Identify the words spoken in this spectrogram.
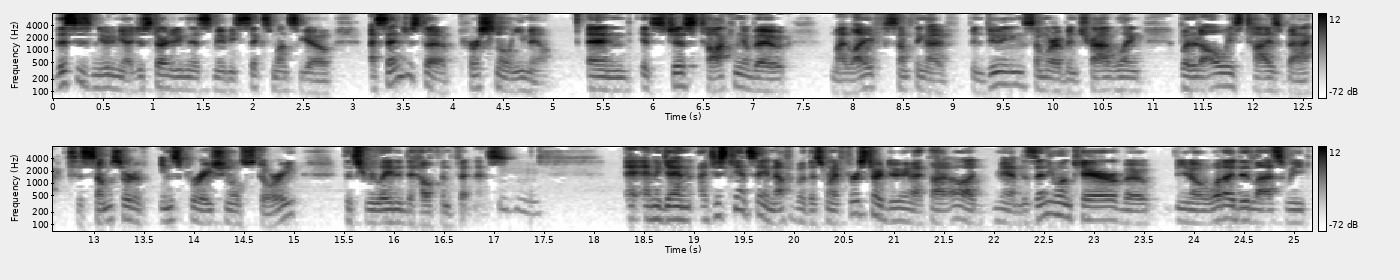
this is new to me, I just started doing this maybe six months ago. I send just a personal email, and it's just talking about my life, something I've been doing, somewhere I've been traveling, but it always ties back to some sort of inspirational story that's related to health and fitness. Mhm. And again, I just can't say enough about this. When I first started doing it, I thought, oh man, does anyone care about you know what I did last week?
